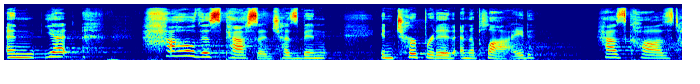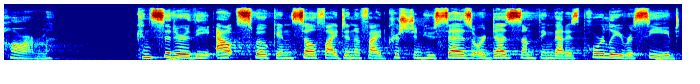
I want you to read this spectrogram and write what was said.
and yet, how this passage has been interpreted and applied has caused harm. Consider the outspoken, self identified Christian who says or does something that is poorly received,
